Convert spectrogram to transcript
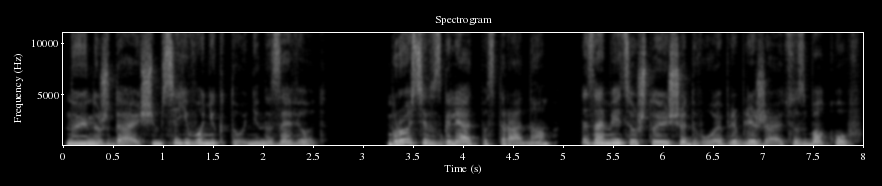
но и нуждающимся его никто не назовет. Бросив взгляд по сторонам, заметил, что еще двое приближаются с боков.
